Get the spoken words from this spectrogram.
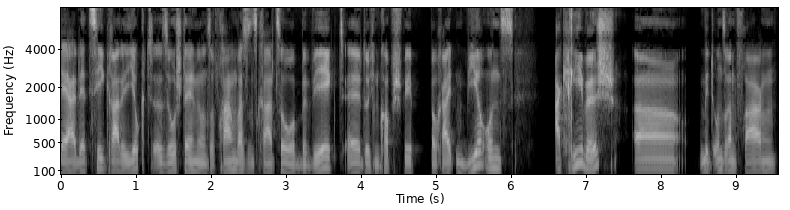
der, der C gerade juckt, so stellen wir unsere Fragen, was uns gerade so bewegt, äh, durch den Kopf schwebt, bereiten wir uns akribisch äh, mit unseren Fragen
